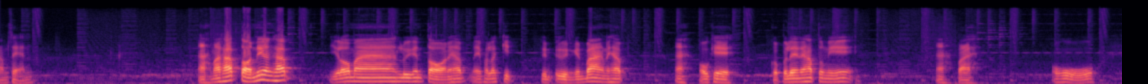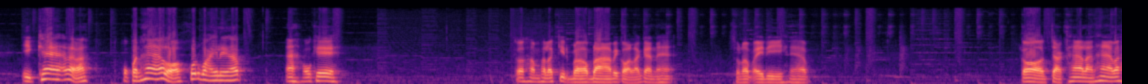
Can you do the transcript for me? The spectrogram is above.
3 แสนอะ มาครับ ต่อเนื่องครับ เดี๋ยวเรามาลุยกันต่อนะครับ ในภารกิจอื่น ๆ กันบ้างนะครับ อะ โอเค กดไปเลยนะครับตรงนี้ อะ ไป โอ้โห อีกแค่อะไรวะหกพันห้าหรอ โคตรไวเลยครับ อะ โอเค ก็ทำภารกิจบลาบลาไปก่อนแล้วกันนะฮะสำหรับ ID นะครับ ก็จาก5ล้าน5ป่ะ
